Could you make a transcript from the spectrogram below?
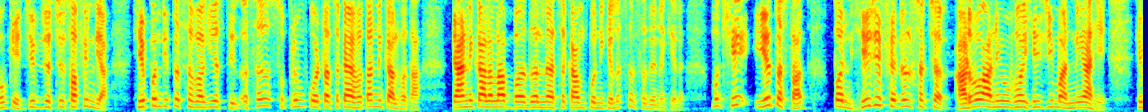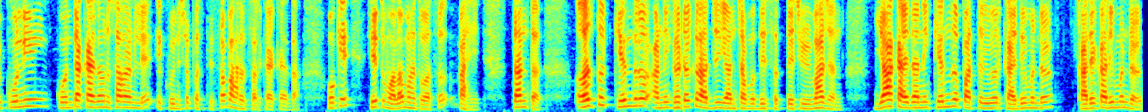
okay chief justice of India हे पण तिथं सहभागी असतील. असं सुप्रीम कोर्टाचा काय होता? निकाल होता. त्या निकालाला बदलण्याचं काम कोणी केलं? संसदेनं केलं. मग हे येत असतात पण हे जे फेडरल स्ट्रक्चर आडवं आणि उभं ही जी मांडणी आहे हे कोणी कोणत्या कायद्यानुसार आणले? एकोणीसशे पस्तीसचा भारत सरकार कायदा. ओके? हे तुम्हाला महत्त्वाचं आहे. त्यानंतर अर्थ केंद्र आणि घटक राज्य यांच्यामध्ये सत्तेचे विभाजन. या कायद्याने केंद्र पातळीवर कायदेमंडळ कार्यकारी मंडळ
